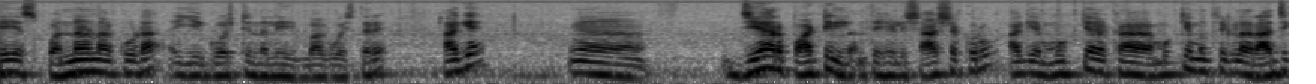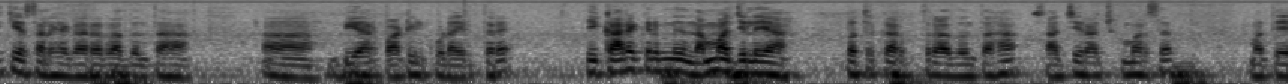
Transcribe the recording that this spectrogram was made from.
ಎ ಎಸ್ ಪೊನ್ನಣ್ಣ ಕೂಡ ಈ ಗೋಷ್ಠಿನಲ್ಲಿ ಭಾಗವಹಿಸ್ತಾರೆ. ಹಾಗೆ ಜಿ ಆರ್ ಪಾಟೀಲ್ ಅಂತ ಹೇಳಿ ಶಾಸಕರು, ಹಾಗೆ ಮುಖ್ಯ ಕಾ, ಮುಖ್ಯಮಂತ್ರಿಗಳ ರಾಜಕೀಯ ಸಲಹೆಗಾರರಾದಂತಹ ಬಿ ಆರ್ ಪಾಟೀಲ್ ಕೂಡ ಇರ್ತಾರೆ. ಈ ಕಾರ್ಯಕ್ರಮದಲ್ಲಿ ನಮ್ಮ ಜಿಲ್ಲೆಯ ಪತ್ರಕರ್ತರಾದಂತಹ ಸಾಚಿ ರಾಜ್ಕುಮಾರ್ ಸರ್, ಮತ್ತು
